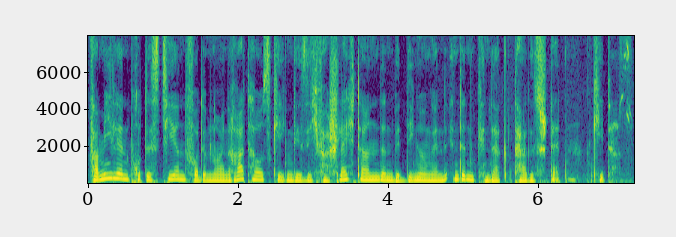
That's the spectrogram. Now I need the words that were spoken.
Familien protestieren vor dem neuen Rathaus gegen die sich verschlechternden Bedingungen in den Kindertagesstätten, Kitas,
